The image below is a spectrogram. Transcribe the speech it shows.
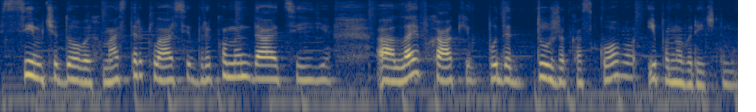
сім чудових майстер-класів, рекомендацій, лайфхаків. Буде дуже казково і по-новорічному.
